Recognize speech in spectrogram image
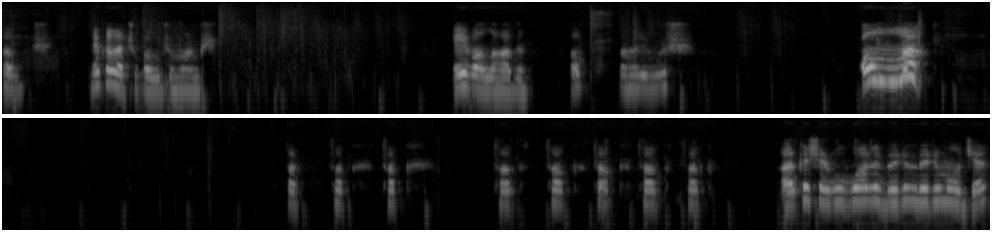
Havuç. Ne kadar çok avucum varmış. Eyvallah abi. Hop bana bir vuruş. Allah! Tak tak tak tak tak tak tak tak. Arkadaşlar bu bu arada bölüm bölüm olacak.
